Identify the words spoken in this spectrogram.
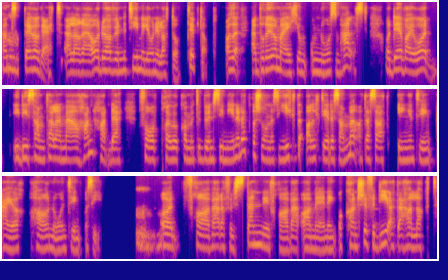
Mm. Det går greit. Eller eh, 'Å, du har vunnet ti millioner i Lotto'. Tipp topp. Altså, jeg bryr meg ikke om, om, noe som helst. Og det var jo i de samtalene jeg og han hadde for å prøve å komme til bunns i mine depresjoner, så gikk det alltid det samme, at jeg sa at ingenting jeg gjør, har noen ting å si. Mm. Og fravær er fullstendig fravær av mening, og kanskje fordi at jeg har lagt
